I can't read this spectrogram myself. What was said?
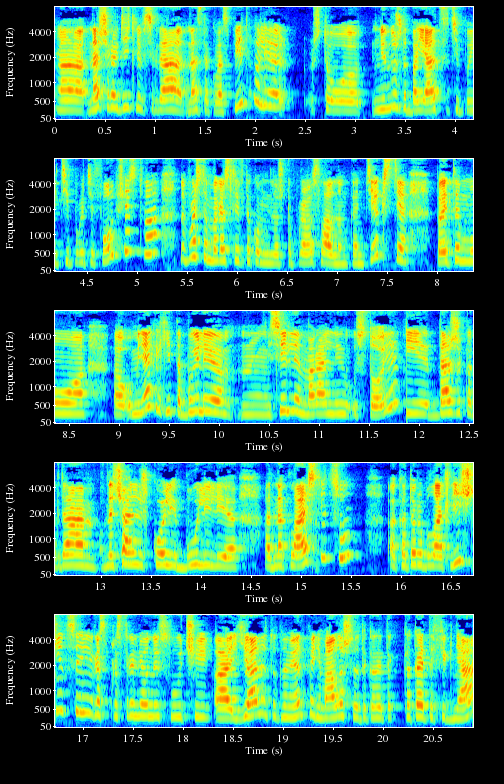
а, наши родители всегда нас так воспитывали, что не нужно бояться, типа, идти против общества, но просто мы росли в таком немножко православном контексте, поэтому э, у меня какие-то были сильные моральные устои, и даже когда в начальной школе булили одноклассницу, э, которая была отличницей, распространенный случай, а я на тот момент понимала, что это какая-то, какая-то фигня,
